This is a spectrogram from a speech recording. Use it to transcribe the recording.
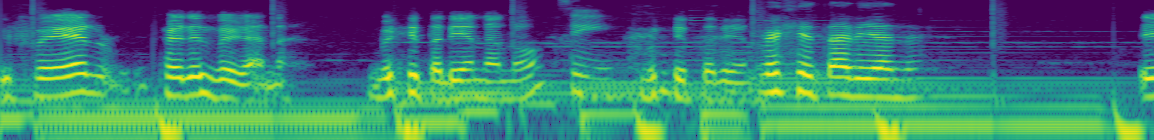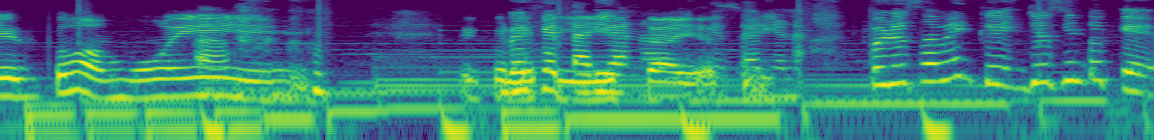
Y Fer, Fer es vegana, vegetariana, ¿no? Sí. Vegetariana. Vegetariana. Es como muy Ah. Vegetariana, así. vegetariana. Pero ¿saben qué? Yo siento que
